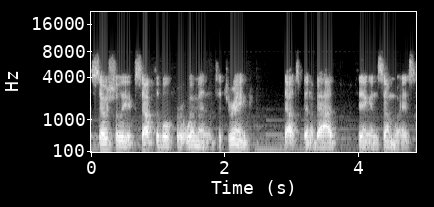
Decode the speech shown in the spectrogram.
socially acceptable for women to drink, that's been a bad thing in some ways.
